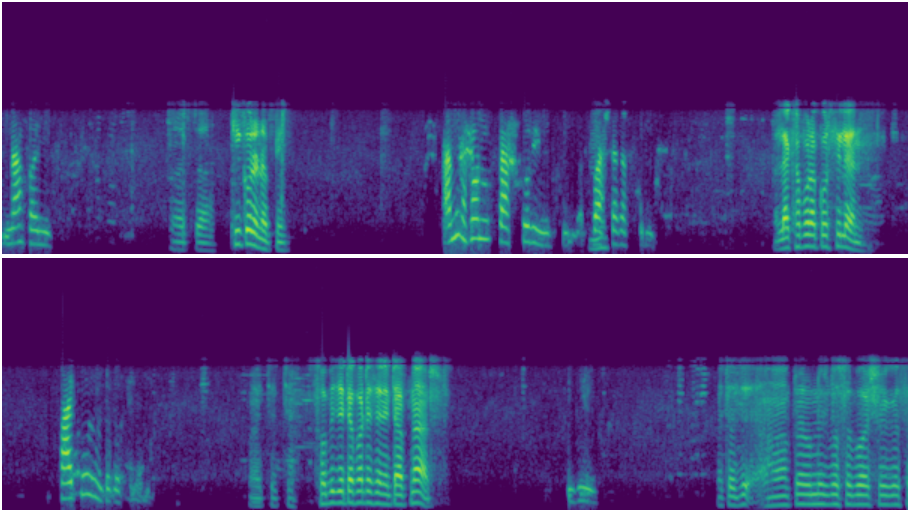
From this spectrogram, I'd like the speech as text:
না হয়নি। আচ্ছা কি করেন আপনি? আমি এখন কাজ করি বাসা কাজ করি। লেখাপড়া করছিলেন? ফাইভ পর্যন্ত করছিলাম আচ্ছা আচ্ছা। ছবি যেটা পাঠিয়েছেন এটা আপনার? জি। আচ্ছা যে হ্যাঁ, আপনার উনিশ বছর বয়স হয়ে গেছে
